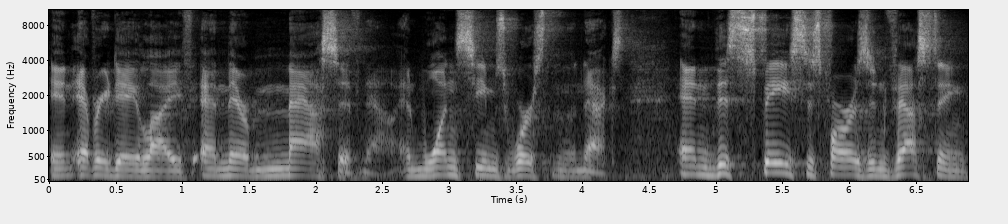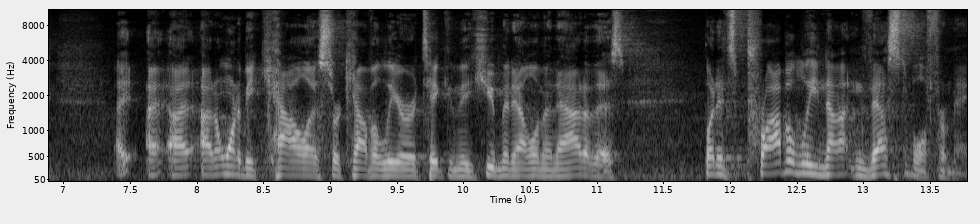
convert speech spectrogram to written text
in everyday life, and they're massive now, and one seems worse than the next. And this space, as far as investing, I, I, I don't want to be callous or cavalier or taking the human element out of this, but it's probably not investable for me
